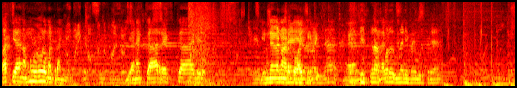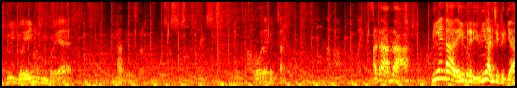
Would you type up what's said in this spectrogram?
பாத்தியா? நம்மளோட விட மாட்டாங்க எனக்கா ரெக்கார்டு என்ன வேணா நடக்க வாய்ப்பு இருக்கு. நான் போறதுக்கு முன்னாடி பயமுறுத்துறேன் ஐயோ எய்ம் முடிச்சு போலயே. ஓட ஹெச்சா அட்ரா அட்ரா. நீ ஏன்டா எய்ம் பண்ணி அடிக்க நீ அடிச்சிட்டு இருக்கியா?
